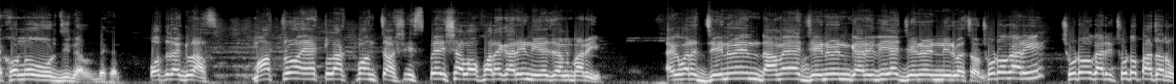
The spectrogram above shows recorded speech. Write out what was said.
এখনও অরিজিনাল দেখেন। প্রত্যেকটা গ্লাস। মাত্র এক লাখ পঞ্চাশ। স্পেশাল অফারে গাড়ি নিয়ে যান বাড়ি। একবারে জেনুইন দামে জেনুইন গাড়ি দিয়ে জেনুইন নির্বাচন। ছোট গাড়ি ছোট গাড়ি ছোট পাজারো।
